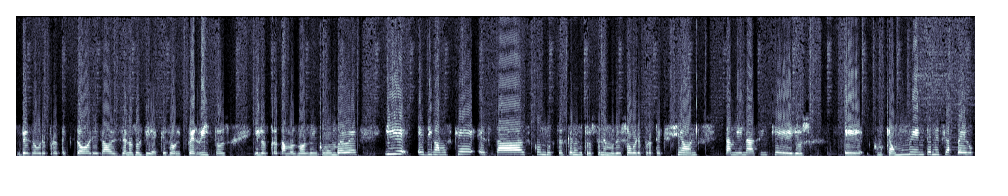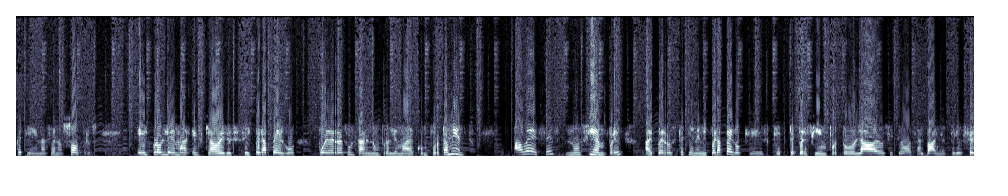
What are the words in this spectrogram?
de sobreprotectores, a veces se nos olvida que son perritos y los tratamos más bien como un bebé. Y eh, digamos que estas conductas que nosotros tenemos de sobreprotección también hacen que ellos eh, como que aumenten ese apego que tienen hacia nosotros. El problema es que a veces ese hiperapego puede resultar en un problema de comportamiento. A veces, no siempre, hay perros que tienen hiperapego, que es que te persiguen por todos lados, si te vas al baño te, se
